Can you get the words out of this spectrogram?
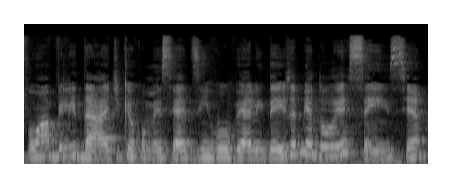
foi uma habilidade que eu comecei a desenvolver ali desde a minha adolescência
